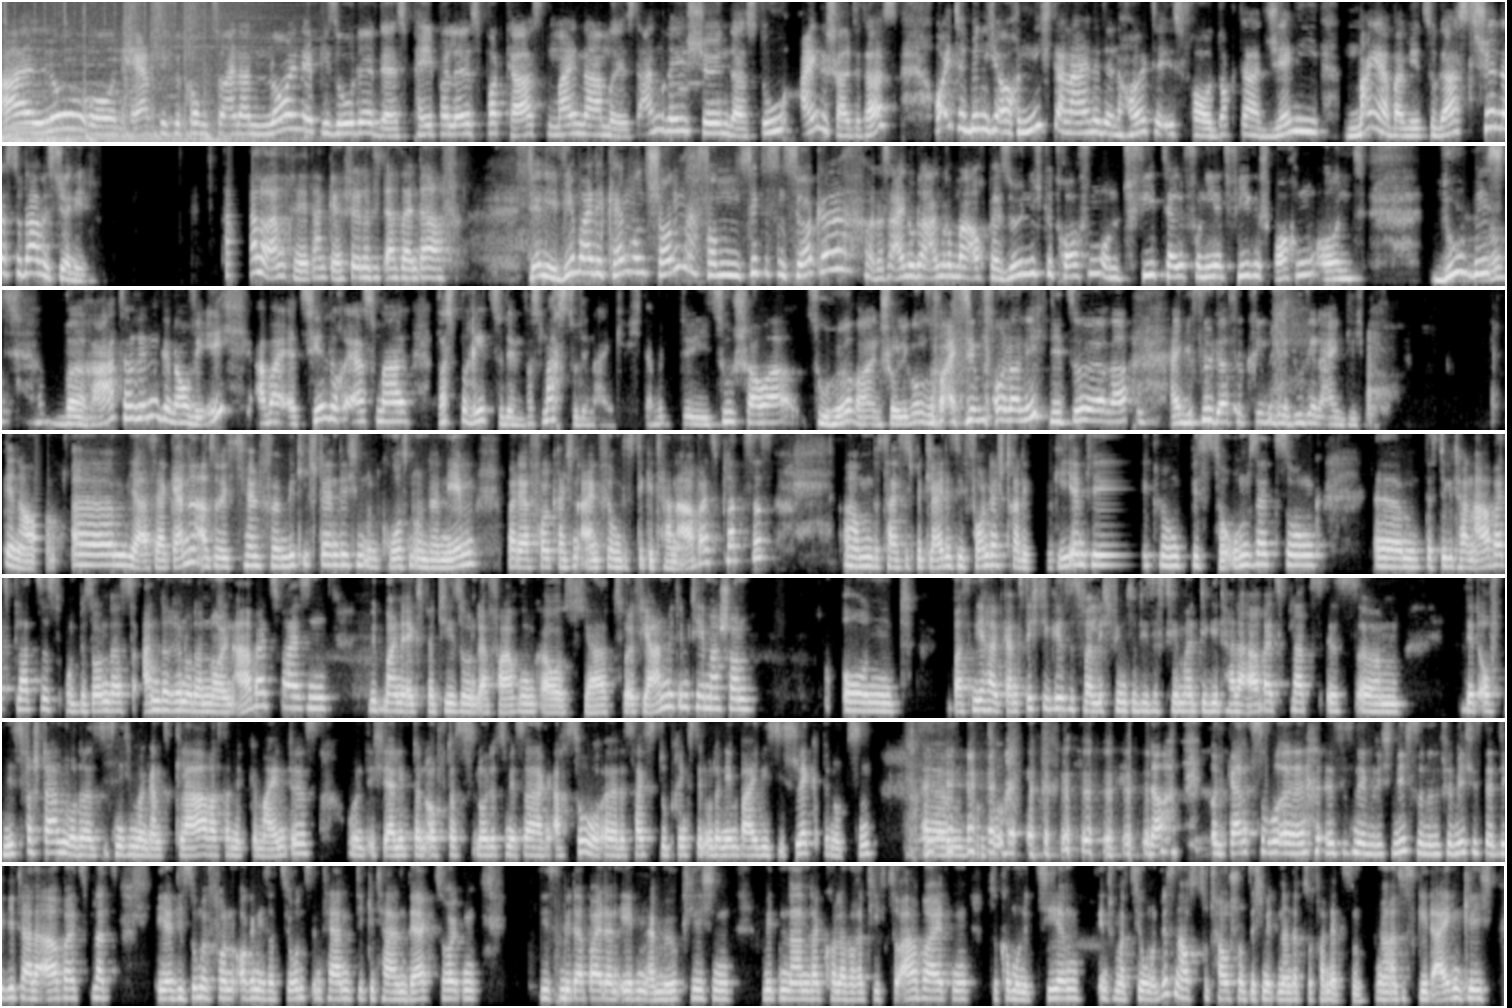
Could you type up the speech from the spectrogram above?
Hallo und herzlich willkommen zu einer neuen Episode des Paperless Podcast. Mein Name ist André. Schön, dass du eingeschaltet hast. Heute bin ich auch nicht alleine, denn heute ist Frau Dr. Jenny Meyer bei mir zu Gast. Schön, dass du da bist, Jenny. Hallo André, danke. Schön, dass ich da sein darf. Jenny, wir beide kennen uns schon vom Citizen Circle, das ein oder andere Mal auch persönlich getroffen und viel telefoniert, viel gesprochen und Du bist Beraterin, genau wie ich, aber erzähl doch erstmal, was berätst du denn? Was machst du denn eigentlich? Damit die Zuschauer, Zuhörer, Entschuldigung, so weit sind wir noch nicht, die Zuhörer ein Gefühl dafür kriegen, wer du denn eigentlich bist. Genau, ähm, ja, sehr gerne. Also ich helfe mittelständischen und großen Unternehmen bei der erfolgreichen Einführung des digitalen Arbeitsplatzes. Ähm, das heißt, ich begleite sie von der Strategieentwicklung bis zur Umsetzung ähm, des digitalen Arbeitsplatzes und besonders anderen oder neuen Arbeitsweisen mit meiner Expertise und Erfahrung aus ja, zwölf Jahren mit dem Thema schon. Und was mir halt ganz wichtig ist, ist, weil ich finde, so dieses Thema digitaler Arbeitsplatz ist ähm, wird oft missverstanden oder es ist nicht immer ganz klar, was damit gemeint ist. Und ich erlebe dann oft, dass Leute zu mir sagen, ach so, äh, das heißt, du bringst den Unternehmen bei, wie sie Slack benutzen. ähm, und, so. genau. und ganz so äh, ist es nämlich nicht, sondern für mich ist der digitale Arbeitsplatz eher die Summe von organisationsinternen digitalen Werkzeugen, die es Mitarbeitern eben ermöglichen, miteinander kollaborativ zu arbeiten, zu kommunizieren, Informationen und Wissen auszutauschen und sich miteinander zu vernetzen. Ja, also es geht eigentlich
